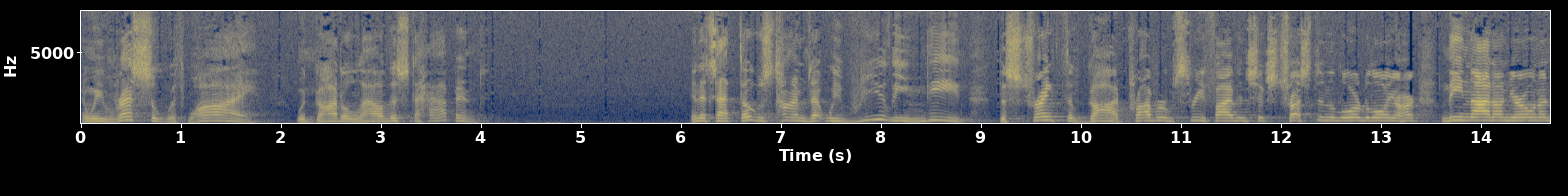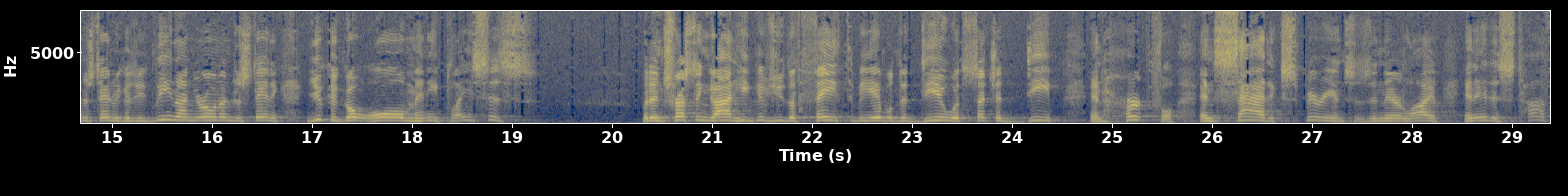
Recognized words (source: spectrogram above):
And we wrestle with why would God allow this to happen? And it's at those times that we really need the strength of God. Proverbs 3, 5, and 6. Trust in the Lord with all your heart. Lean not on your own understanding, because you lean on your own understanding, you could go all many places. But in trusting God, He gives you the faith to be able to deal with such a deep and hurtful and sad experiences in their life. And it is tough.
